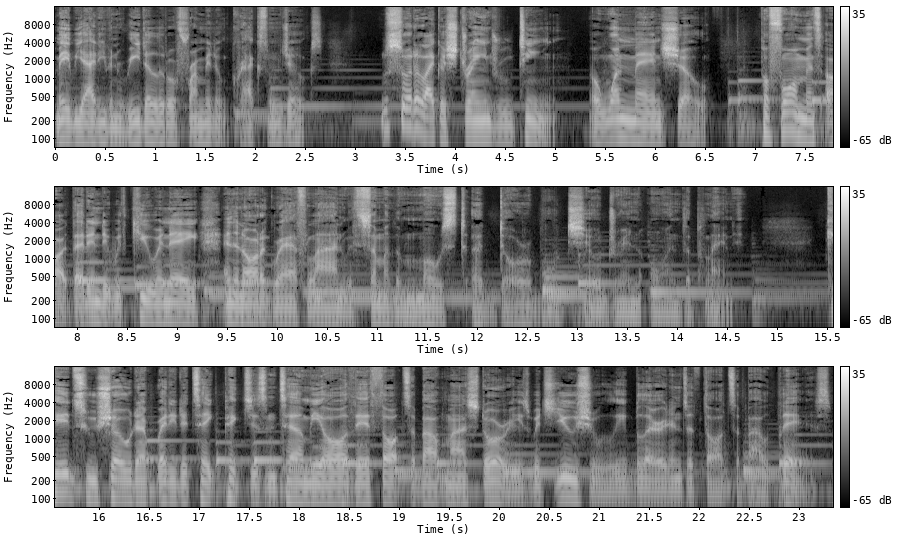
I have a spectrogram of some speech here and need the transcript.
Maybe I'd even read a little from it and crack some jokes. It was sort of like a strange routine, a one-man show, performance art that ended with Q&A and an autograph line with some of the most adorable children on the planet. Kids who showed up ready to take pictures and tell me all their thoughts about my stories, which usually blurred into thoughts about theirs.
